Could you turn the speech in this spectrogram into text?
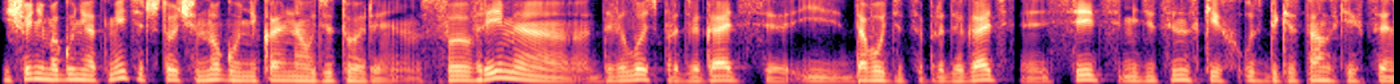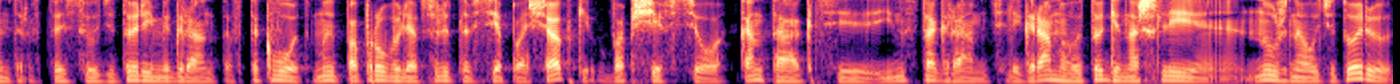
Еще не могу не отметить, что очень много уникальной аудитории. В свое время довелось продвигать и доводится продвигать э, сеть медицинских узбекистанских центров, то есть аудитории мигрантов. Так вот, мы попробовали абсолютно все площадки, вообще все. ВКонтакте, Инстаграм, Телеграм, и в итоге нашли нужную аудиторию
